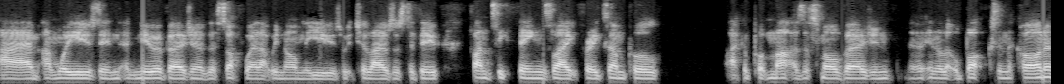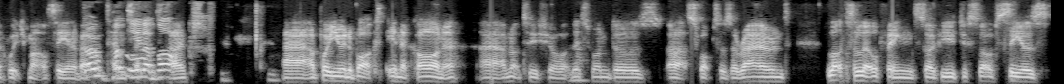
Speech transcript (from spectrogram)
Um, and we're using a newer version of the software that we normally use, which allows us to do fancy things like, for example, I can put Matt as a small version uh, in a little box in the corner, which Matt will see in about Don't 10 put me in a box. Uh, I'm putting you in a box in a corner. Uh, I'm not too sure what this one does. Oh, that swaps us around. Lots of little things. So if you just sort of see us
